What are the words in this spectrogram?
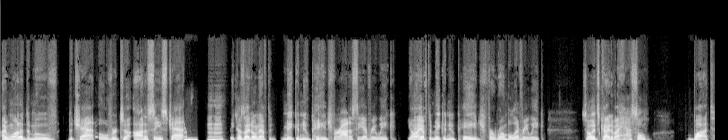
I wanted to move the chat over to odysee's chat hmm because i don't have to make a new page for odyssey every week. You know i have to make a new page for rumble every week. So it's kind of a hassle. But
